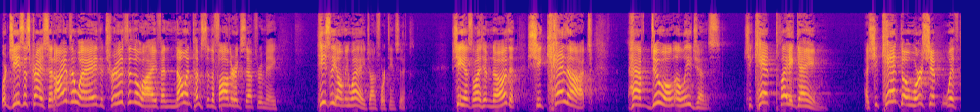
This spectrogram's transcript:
Where Jesus Christ said, I am the way, the truth, and the life, and no one comes to the Father except through me. He's the only way, John 14, 6. She has let him know that she cannot have dual allegiance. She can't play a game. Uh, she can't go worship with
